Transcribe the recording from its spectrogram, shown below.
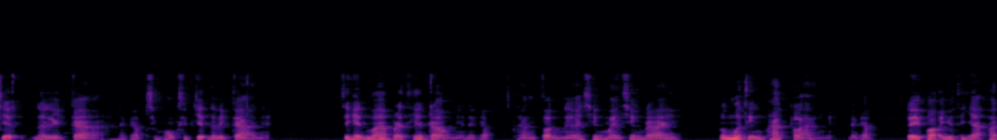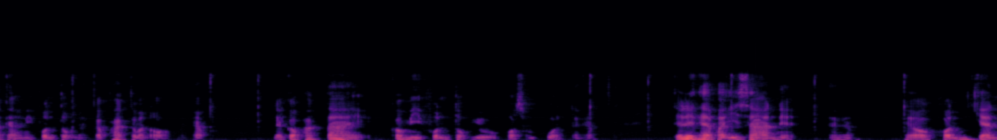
17นาฬิกานะครับ16-17นาฬิกาเนี่ยจะเห็นว่าประเทศเราเนี่ยนะครับทางตอนเหนือเชียงใหม่เชียงราย ลงมาถึงภาคกลางเนี่ยนะครับโดยเฉพาะอยุธยาภาคกลางมีฝนตกนะกับภาคตะวันออกนะครับ แล้วก็ภาคใต้ก็มีฝนตกอยู่พอสมควรนะครับ แต่ในแถบภาคอีสานเนี่ยนะครับแถวขอนแก่น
